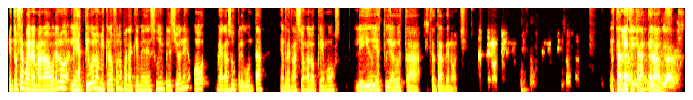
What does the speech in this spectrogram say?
Entonces, bueno, hermano, ahora les activo los micrófonos para que me den sus impresiones o me hagan sus preguntas en relación a lo que hemos leído y estudiado esta, esta tarde noche. Están listos, están activados.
